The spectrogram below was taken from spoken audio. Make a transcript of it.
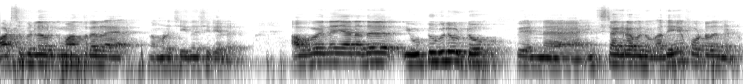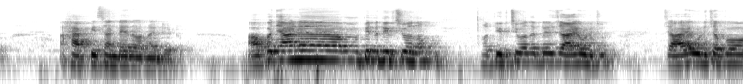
വാട്സപ്പിലുള്ളവർക്ക് മാത്രമേ നമ്മൾ ചെയ്യുന്നത് ശരിയല്ലല്ലോ. അപ്പോൾ പിന്നെ ഞാനത് യൂട്യൂബിലും ഇട്ടു പിന്നെ ഇൻസ്റ്റാഗ്രാമിലും അതേ ഫോട്ടോ തന്നെ ഇട്ടു. ഹാപ്പി സൺഡേ എന്ന് പറഞ്ഞിട്ട് ഇട്ടു. അപ്പോൾ ഞാൻ പിന്നെ തിരിച്ചു വന്നു. തിരിച്ചു വന്നിട്ട് ചായ കുടിച്ചു. ചായ കുടിച്ചപ്പോൾ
